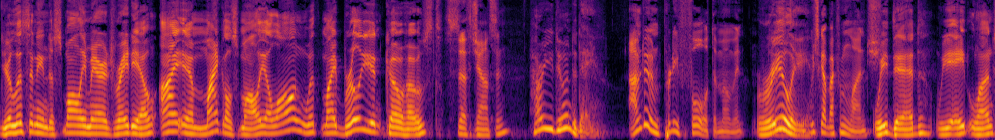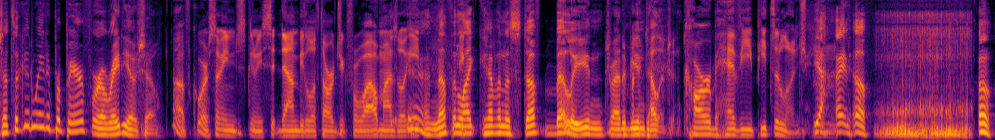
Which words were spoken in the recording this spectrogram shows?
You're listening to Smalley Marriage Radio. I am Michael Smalley, along with my brilliant co host. Seth Johnson. How are you doing today? I'm doing pretty full at the moment. Really? We just got back from lunch. We did. We ate lunch. That's a good way to prepare for a radio show. oh, of course. I mean, just going to sit down, be lethargic for a while. Might as well Yeah, eat nothing like having a stuffed belly and try to be intelligent. carb heavy pizza lunch. yeah, I know. Oh,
